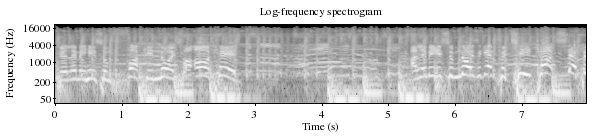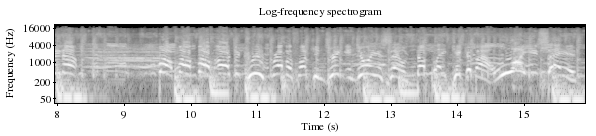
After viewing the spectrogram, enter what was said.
let me hear some fucking noise for our kid. And let me hear some noise again for T Cut stepping up. Bob, Bob, Bob, Arkyn crew, grab a fucking drink, enjoy yourselves. Dubplate Kickabout. What are you saying?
